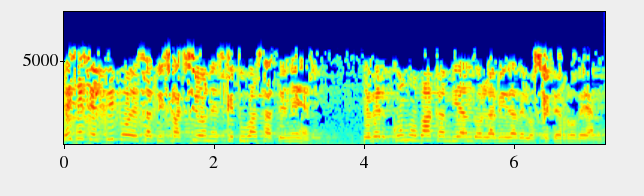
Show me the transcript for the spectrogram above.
Ese es el tipo de satisfacciones que tú vas a tener, de ver cómo va cambiando la vida de los que te rodean.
